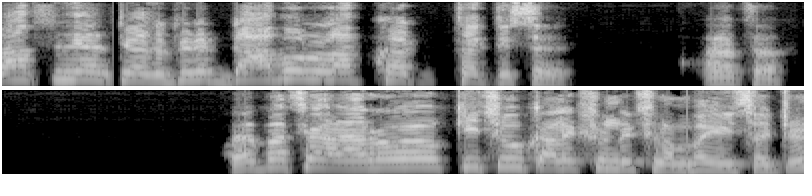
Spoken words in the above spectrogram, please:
লাভ প্লেয়ার টাকা ডাবল লাভ খাট থাকতেছে। আচ্ছা পাশে আরও কিছু কালেকশন দেখছিলাম ভাই এই সাইডে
